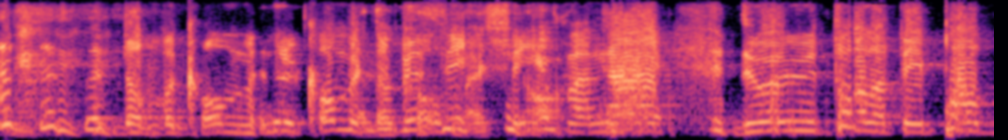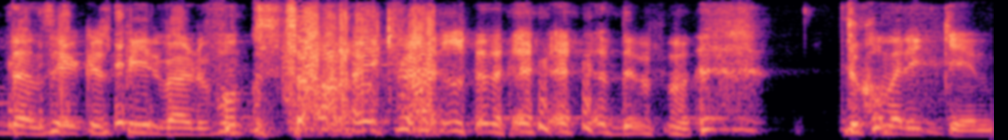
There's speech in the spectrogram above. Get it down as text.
De kommer när du kommer Ja, till besiktningen. Bara, Nej, du har uttalat dig i podden Cirkus Speedway. Du får inte störa ikväll. Du, du kommer Ricky in.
